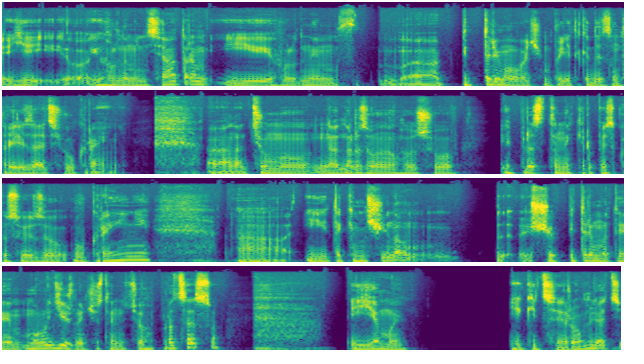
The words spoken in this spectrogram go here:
є і головним ініціатором, і головним підтримувачем політики децентралізації в Україні. На цьому неодноразово наголошував представник Європейського Союзу в Україні. І таким чином, щоб підтримати молодіжну частину цього процесу, є ми, які це роблять,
